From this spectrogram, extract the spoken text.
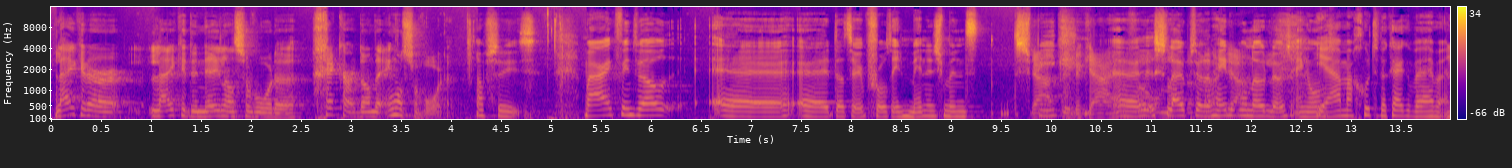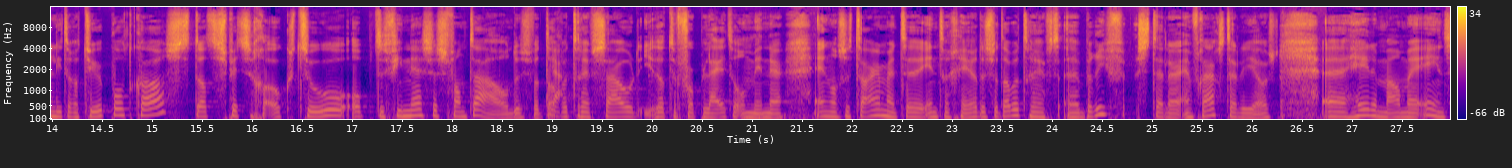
lijken, er, lijken de Nederlandse woorden gekker dan de Engelse woorden. Absoluut. Maar ik vind wel uh, uh, dat er bijvoorbeeld in management speak ja, ja, uh, sluipt er een heleboel ja. noodloos Engels. Ja, maar goed, we kijken, we hebben een literatuurpodcast. Dat spitst zich ook toe op de finesses van taal. Dus wat dat ja. betreft zou dat ervoor pleiten om minder Engelse termen te integreren. Dus wat dat betreft, uh, briefsteller en vraagsteller Joost, uh, helemaal mee eens.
